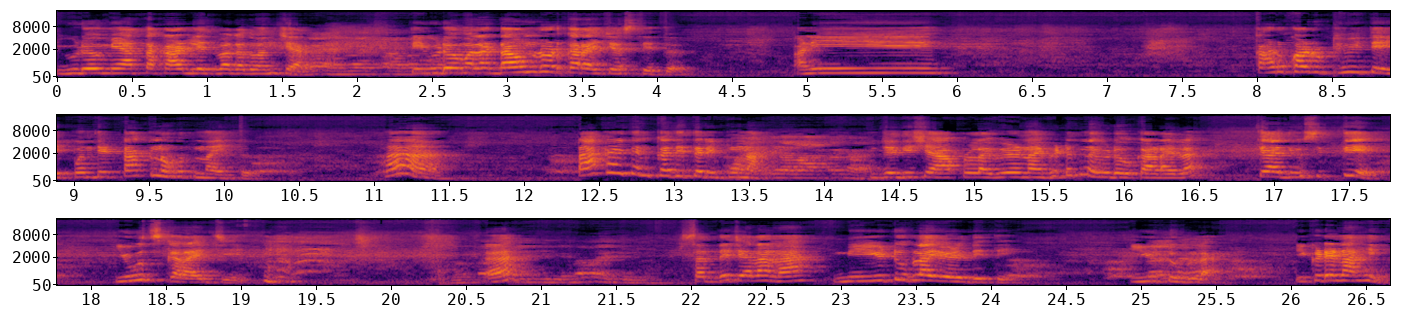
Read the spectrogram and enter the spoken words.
व्हिडिओ मी आता काढलेत बघा दोन चार. ते व्हिडिओ मला डाउनलोड करायचे असते तर. आणि काढू काढू ठेवते पण ते टाकणं होत नाही तर. हां. टाकायचे ना कधीतरी पुन्हा. ज्या दिवशी आपल्याला वेळ नाही भेटत ना व्हिडिओ काढायला त्या दिवशी ते यूज करायचे. सध्याच्याला ना मी यूट्यूबला वेळ देते. यूट्यूबला इकडे नाही.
